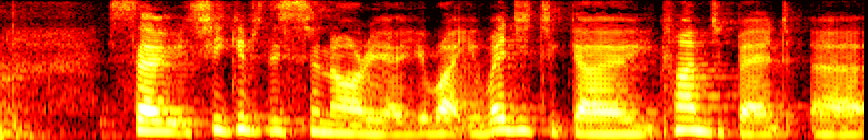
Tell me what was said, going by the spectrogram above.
so she gives this scenario. You're right. You're ready to go. You climb to bed, uh,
